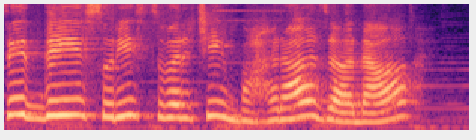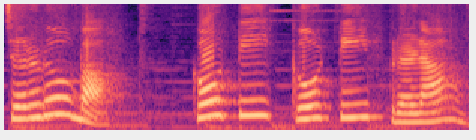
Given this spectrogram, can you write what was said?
સિદ્ધિ સુરીશ્વરજી મહારાજાના ચરણોમાં કોટી કોટી પ્રણામ.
